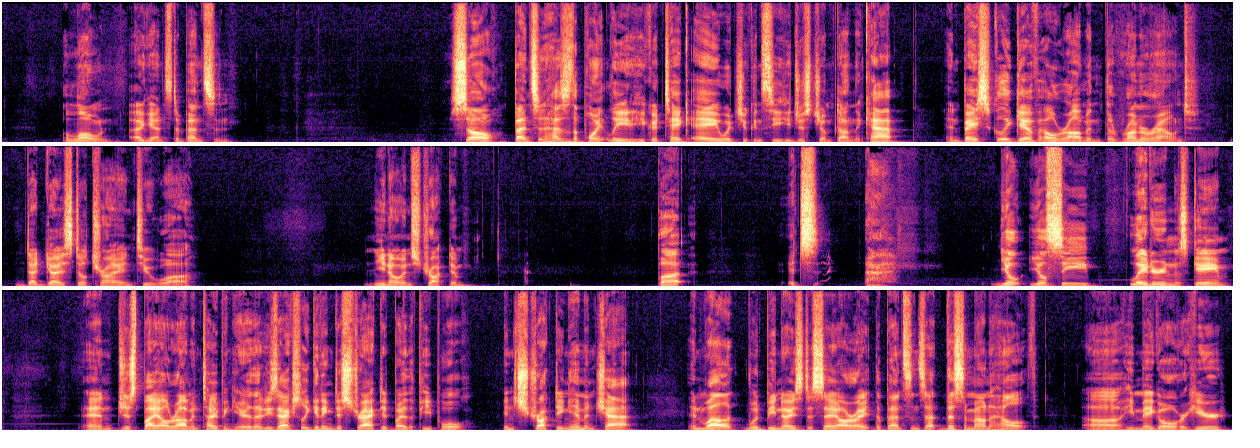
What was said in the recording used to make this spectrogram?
alone against a Benson. So, Benson has the point lead. He could take A, which you can see he just jumped on the cap, and basically give El Robin the runaround. Dead guy's still trying to, uh, you know, instruct him. But it's you'll you'll see later in this game and just by El Robin typing here that he's actually getting distracted by the people instructing him in chat. And while it would be nice to say, all right, the Benson's at this amount of health, uh, he may go over here.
